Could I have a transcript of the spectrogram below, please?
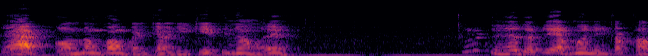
แซ่บกลอมล่องกล้องเป็นแก้วชีเก็บพี่น้องเอ้ยเนื้อจะแซ่บมื้อนี้กับเขา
